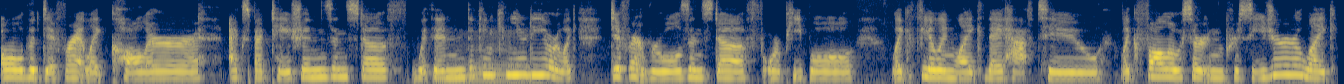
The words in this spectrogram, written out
all the different like collar expectations and stuff within the kink mm. community or like different rules and stuff or people like feeling like they have to like follow a certain procedure like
